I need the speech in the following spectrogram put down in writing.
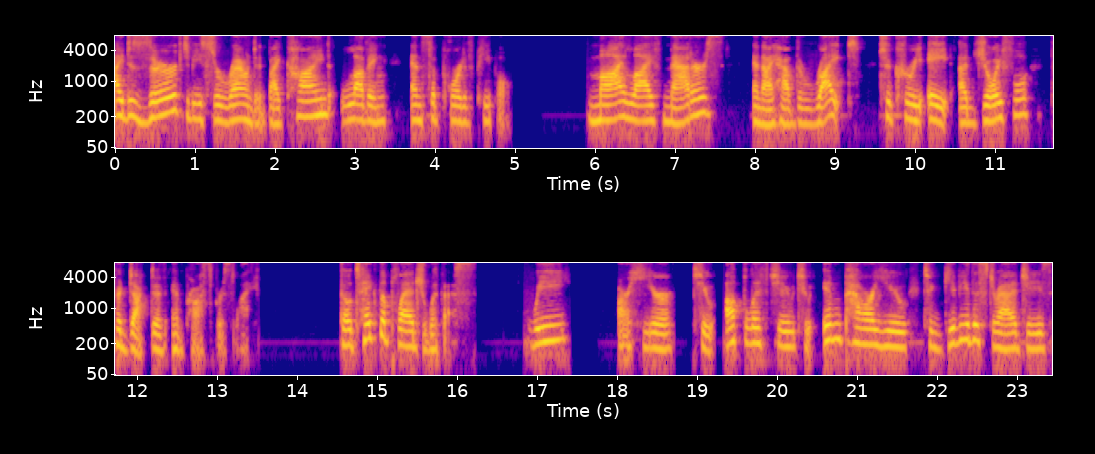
I deserve to be surrounded by kind, loving, and supportive people. My life matters, and I have the right to create a joyful, productive, and prosperous life. So take the pledge with us. We are here to uplift you, to empower you, to give you the strategies.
